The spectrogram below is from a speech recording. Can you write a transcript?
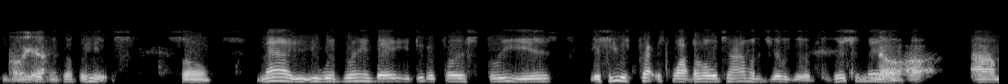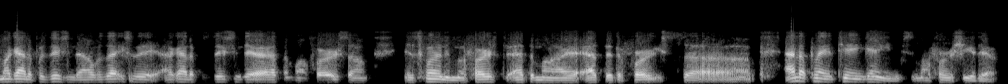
You know, oh yeah, a couple hits. So now you, you with Green Bay. You do the first three years. If he was practice squad the whole time, or did you ever get a position there? No, uh, um, I got a position there. I was actually I got a position there after my first. Um, it's funny. My first after my after the first, uh, I ended up playing ten games in my first year there.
